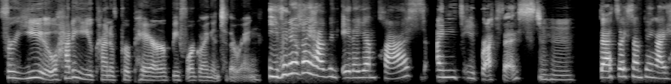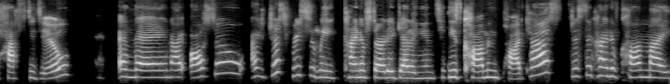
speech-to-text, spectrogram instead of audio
for you, how do you kind of prepare before going into the ring? Even if I have an 8 a.m. class, I need to eat breakfast. Mm-hmm. That's like something I have to do and then I also I just recently kind of started getting into these calming podcasts just to kind of calm my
